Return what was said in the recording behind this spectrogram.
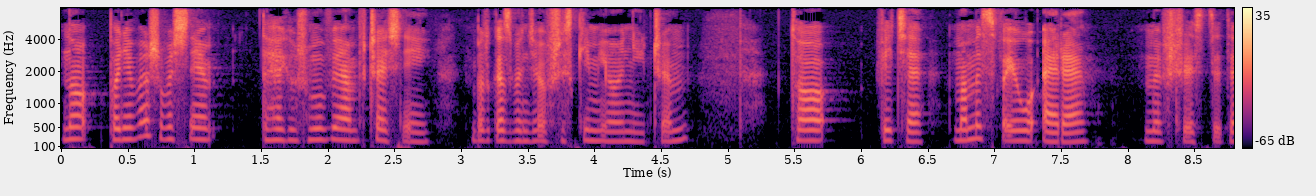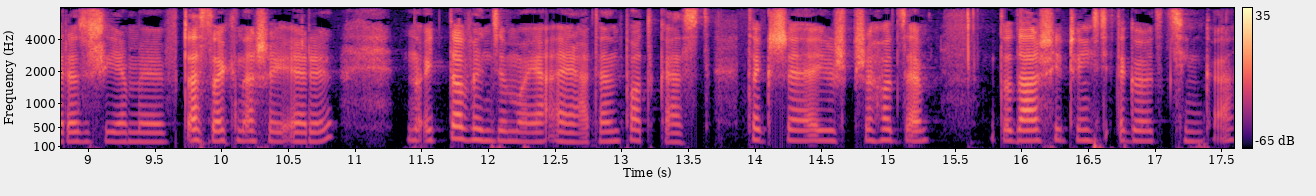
No, ponieważ właśnie, tak jak już mówiłam wcześniej, podcast będzie o wszystkim i o niczym, to wiecie, mamy swoją erę, My wszyscy teraz żyjemy w czasach naszej ery. No i to będzie moja era, ten podcast. Także już przechodzę do dalszej części tego odcinka.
